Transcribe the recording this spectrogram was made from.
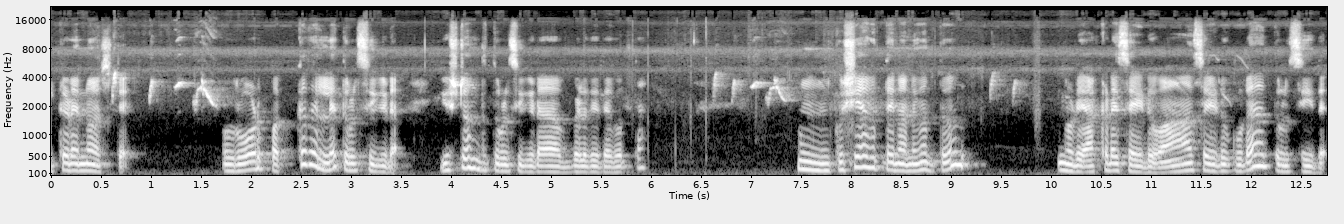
ಈ ಕಡೆನೂ ಅಷ್ಟೇ. ರೋಡ್ ಪಕ್ಕದಲ್ಲೇ ತುಳಸಿ ಗಿಡ. ಎಷ್ಟೊಂದು ತುಳಸಿ ಗಿಡ ಬೆಳೆದಿದೆ ಗೊತ್ತಾ? ಹ್ಞೂ ಖುಷಿಯಾಗುತ್ತೆ ನನಗಂತೂ. ನೋಡಿ, ಆ ಕಡೆ ಸೈಡು, ಆ ಸೈಡು ಕೂಡ ತುಳಸಿ ಇದೆ.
